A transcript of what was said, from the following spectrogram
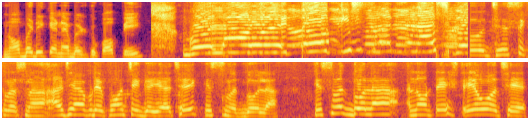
nobody can able to copy to copy. Gola હોય તો જય શ્રી કૃષ્ણ. આજે આપણે પહોંચી ગયા છે કિસ્મત ગોલા. કિસ્મત ગોલાનો ટેસ્ટ એવો છે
